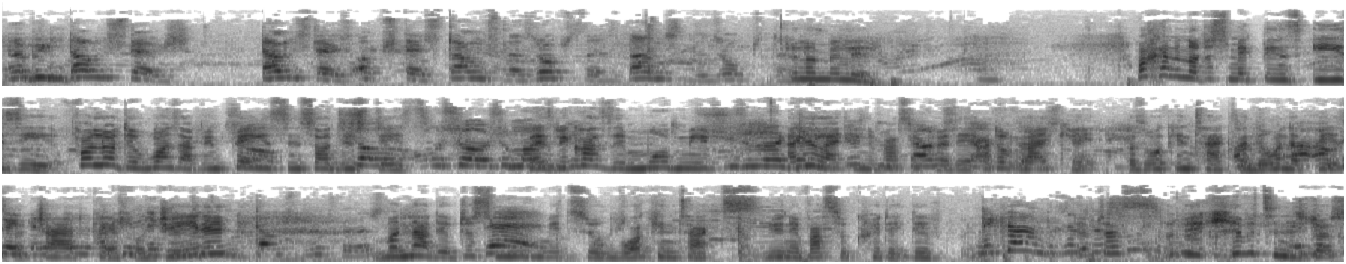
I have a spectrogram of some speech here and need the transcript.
I've been downstairs. Downstairs, upstairs, downstairs, upstairs, downstairs, upstairs. Kilomele. Why can't you not just make things easy? Follow the ones I've been paying So- since all these so, days. So, so, But it's because they moved me. I didn't like universal credit. I don't like it. It was working tax and the one that uh, pays for childcare for Jayden. But now they've just There. moved me to working tax, universal credit. They've They can they've just, like everything is just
